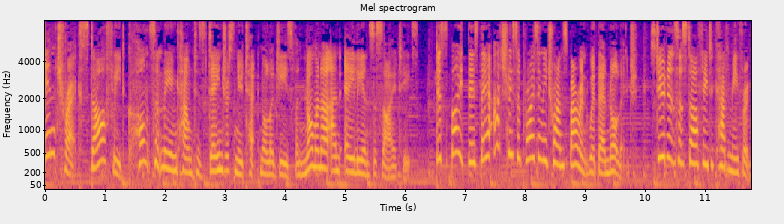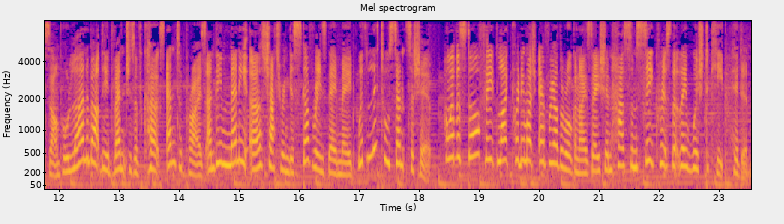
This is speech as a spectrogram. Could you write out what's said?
In Trek, Starfleet constantly encounters dangerous new technologies, phenomena, and alien societies. Despite this, they are actually surprisingly transparent with their knowledge. Students at Starfleet Academy, for example, learn about the adventures of Kirk's Enterprise and the many earth shattering discoveries they made with little censorship. However, Starfleet, like pretty much every other organisation, has some secrets that they wish to keep hidden.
